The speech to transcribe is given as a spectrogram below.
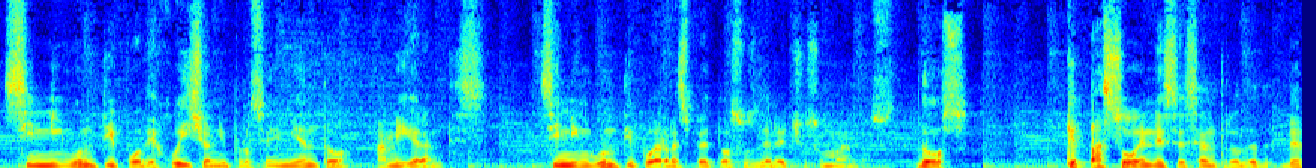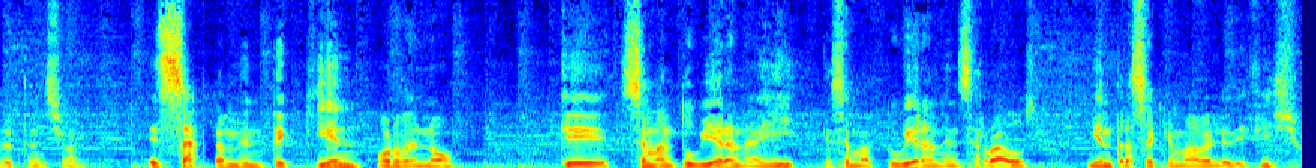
sin ningún tipo de juicio ni procedimiento a migrantes? Sin ningún tipo de respeto a sus derechos humanos. Dos, qué pasó en ese centro de, detención, exactamente quién ordenó que se mantuvieran ahí, que se mantuvieran encerrados mientras se quemaba el edificio.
